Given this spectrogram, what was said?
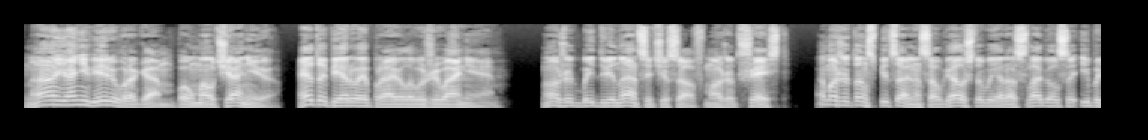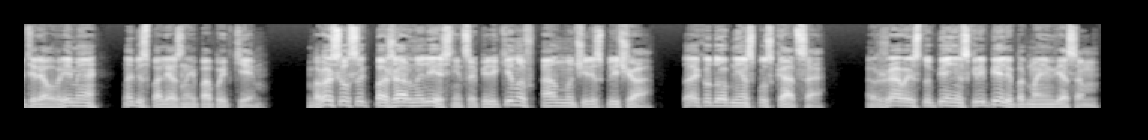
Но я не верю врагам, по умолчанию. Это первое правило выживания. Может быть 12 часов, может 6. А может он специально солгал, чтобы я расслабился и потерял время на бесполезные попытки. Бросился к пожарной лестнице, перекинув Анну через плечо. Так удобнее спускаться. Ржавые ступени скрипели под моим весом.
